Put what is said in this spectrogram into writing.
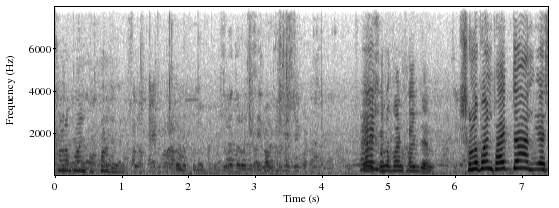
ষোলো পয়েন্ট ফোর দেবেন ষোলো পয়েন্ট ফাইভ দেন ষোলো point five then S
